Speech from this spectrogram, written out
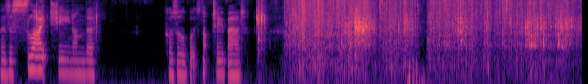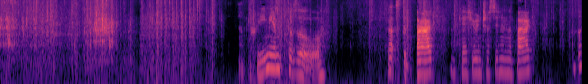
there's a slight sheen on the puzzle, but it's not too bad. Premium puzzle. That's the bag, in case you're interested in the bag.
